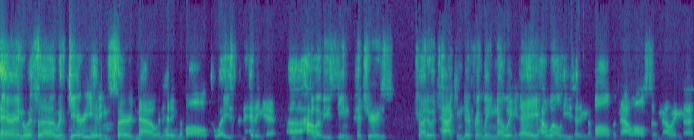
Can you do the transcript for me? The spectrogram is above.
Aaron, with uh, with Gary hitting third now and hitting the ball the way he's been hitting it, uh, how have you seen pitchers try to attack him differently, knowing a how well he's hitting the ball, but now also knowing that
